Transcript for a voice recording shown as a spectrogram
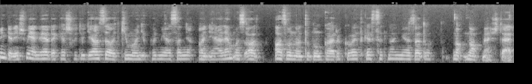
Igen, és milyen érdekes, hogy ugye azzal, hogy kimondjuk, hogy mi az anya, anyelem, az a, azonnal tudunk arra következtetni, hogy mi az adott na, napmester.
